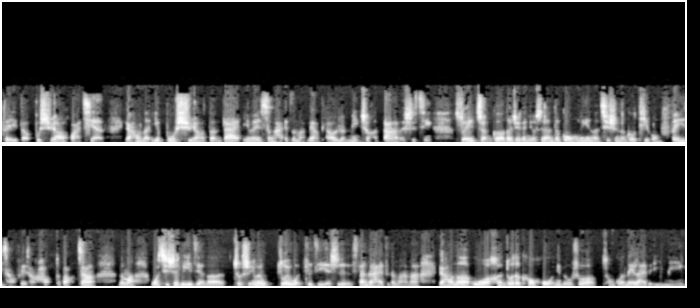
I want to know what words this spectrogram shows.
费的，不需要花钱，然后呢，也不需要等待，因为生孩子嘛，两条人命是很大的事情，所以整个的这个纽西兰的公立呢，其实能够提供非常非常好的保障。那么我其实理解呢，就是因为作为我自己也是三个孩子的妈妈，然后呢，我很多的客户，你比如说从国内来的移民，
